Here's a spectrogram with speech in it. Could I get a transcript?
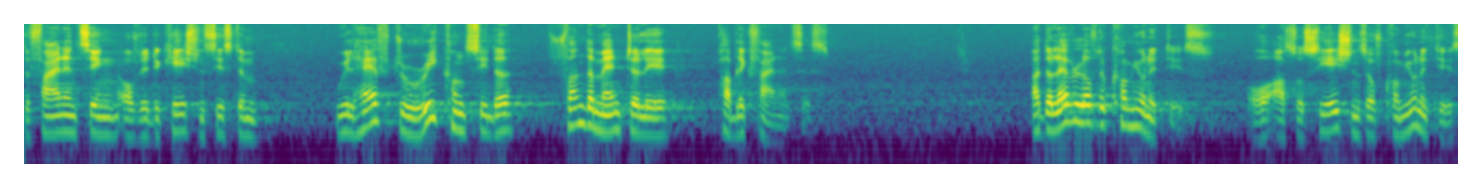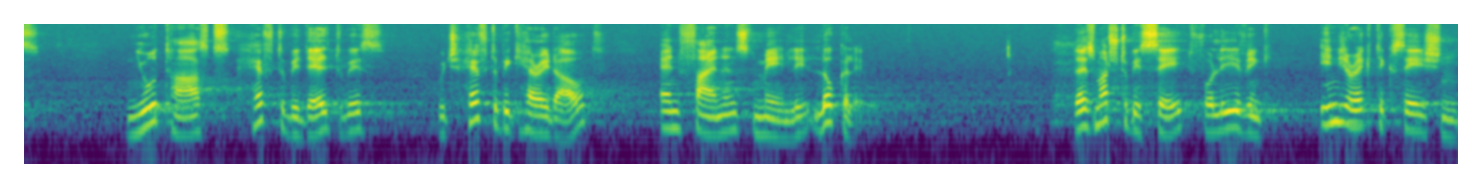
the financing of the education system will have to reconsider fundamentally public finances. At the level of the communities or associations of communities, new tasks have to be dealt with, which have to be carried out and financed mainly locally. There is much to be said for leaving indirect taxation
